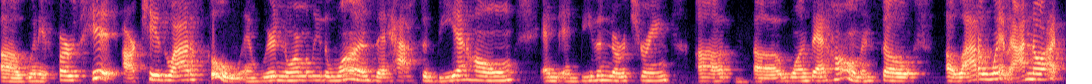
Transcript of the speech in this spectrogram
uh, when it first hit, our kids were out of school, and we're normally the ones that have to be at home and, and be the nurturing uh, uh, ones at home. And so, a lot of women, I know I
